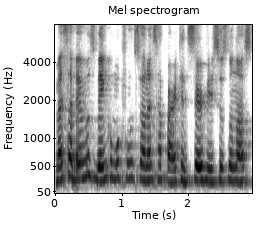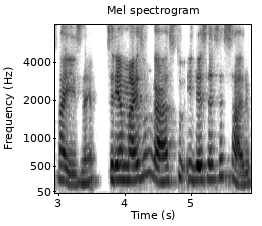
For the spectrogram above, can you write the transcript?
Mas sabemos bem como funciona essa parte de serviços no nosso país, né? Seria mais um gasto e desnecessário,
